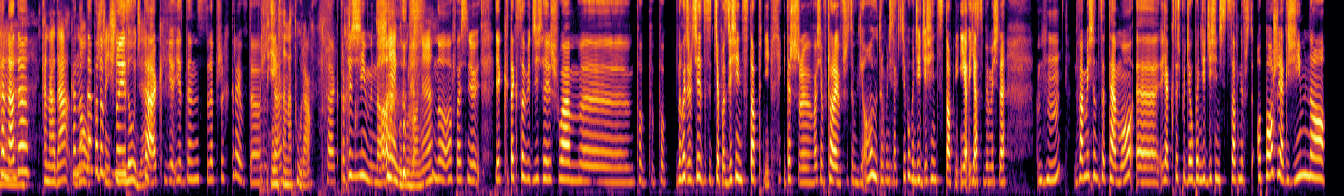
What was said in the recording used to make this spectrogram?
Kanada? Kanada, Kanada no, podobno szczęśliwi jest, ludzie. tak, je, jeden z lepszych krajów do życia. Piękna natura. Tak, trochę zimno. Śniegu dużo, nie? No właśnie, jak tak sobie dzisiaj szłam, e, po, po, po, no chociaż dzisiaj jest dosyć ciepło, z 10 stopni i też e, właśnie wczoraj wszyscy mówili, o jutro będzie tak ciepło, będzie 10 stopni i ja, ja sobie myślę, Mhm. Dwa miesiące temu, e, jak ktoś powiedział, będzie 10 stopni, wszyscy, o Boże, jak zimno,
